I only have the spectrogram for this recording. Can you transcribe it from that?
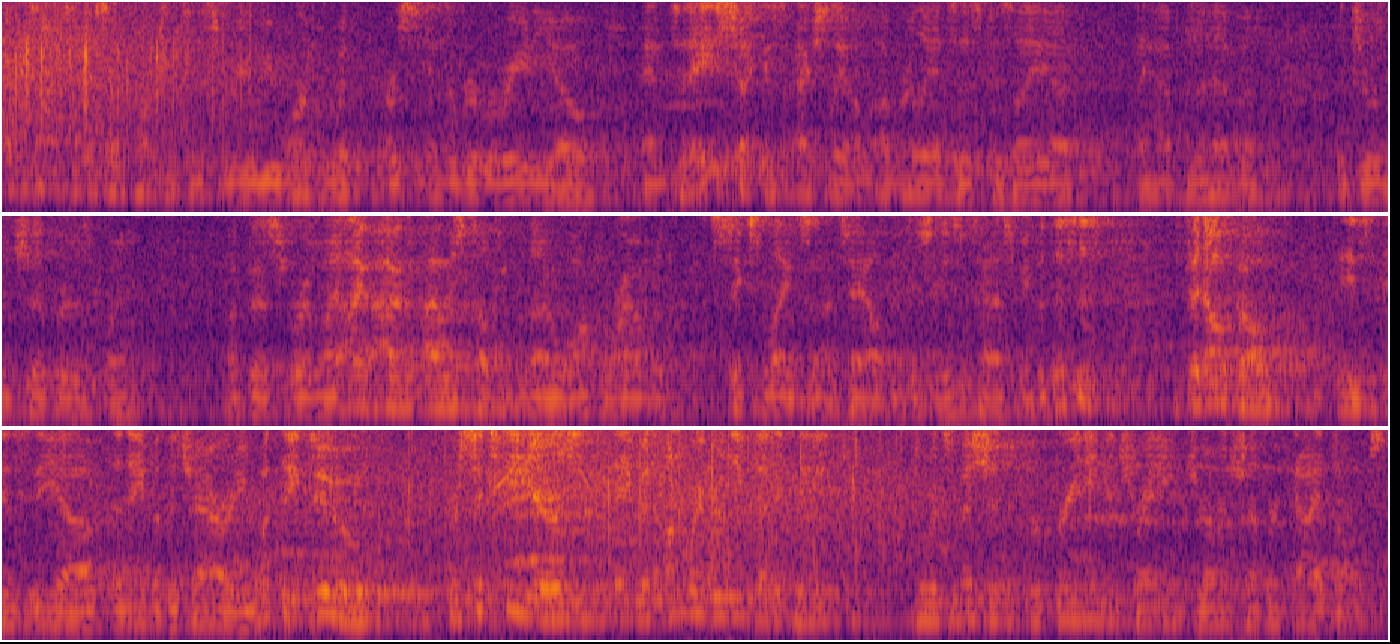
every time TSO comes into this we work with RCN, the River Radio, and today's check is actually, I'm, I'm really into this because I, uh, I happen to have a, a German Shepherd as my, my best friend. My, I, I, I always tell people that I walk around with six legs and a tail because he is attached to me. But this is, Fidelco is, is the, uh, the name of the charity. What they do, for 60 years, they've been unwaveringly dedicated to its mission for breeding and training German Shepherd guide dogs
